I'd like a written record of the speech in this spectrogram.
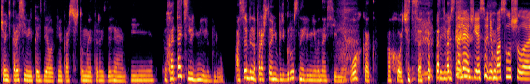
Что-нибудь красивенькое сделать. Мне кажется, что мы это разделяем. И хохотать с людьми люблю. Особенно про что-нибудь грустное или невыносимое. Ох, как хочется. Ты не представляешь, я сегодня послушала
